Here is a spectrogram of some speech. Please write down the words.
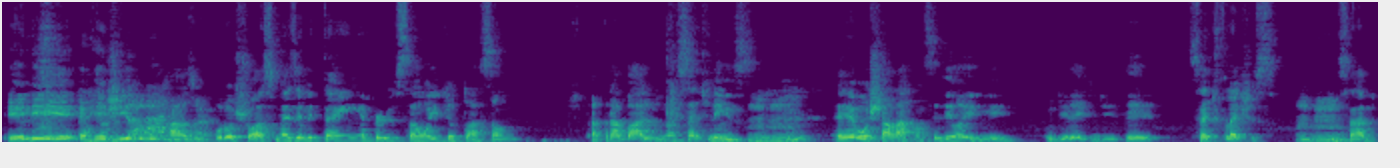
Ele é Então, regido, tá no caso, né? por Oxóssi, mas ele tem a permissão aí de atuação a trabalho nas sete linhas. Uhum. É, Oxalá concedeu a ele o direito de ter sete flechas, Uhum. sabe?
